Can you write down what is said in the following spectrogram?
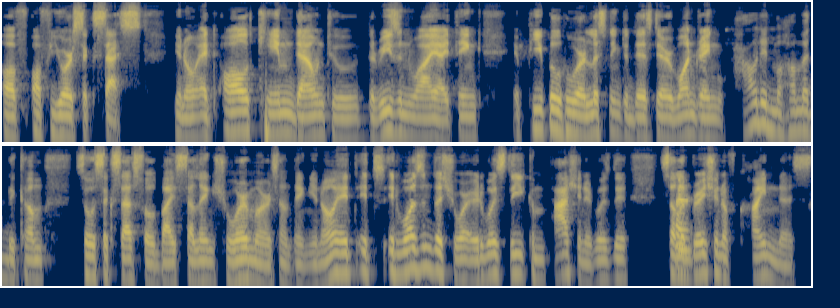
of of your success. You know it all came down to the reason why i think if people who are listening to this they're wondering how did muhammad become so successful by selling shawarma or something? You know it it's it wasn't the shawarma it was the compassion it was the celebration and, of kindness.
